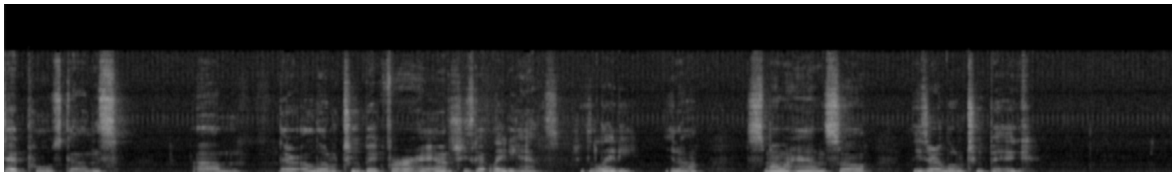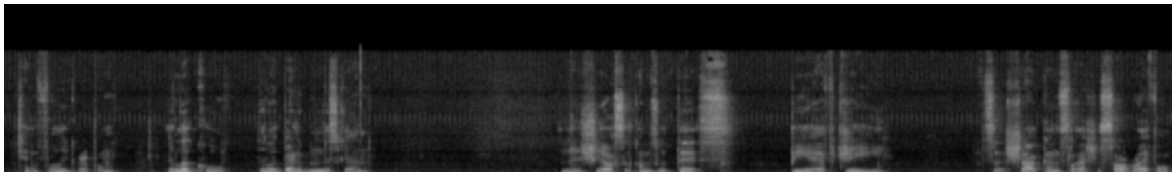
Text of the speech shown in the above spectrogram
Deadpool's guns. Um, they're a little too big for her hands. She's got lady hands. She's a lady, you know. Smaller hands, so these are a little too big. Can't fully grip them. They look cool. They look better than this gun. And then she also comes with this BFG it's a shotgun slash assault rifle.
